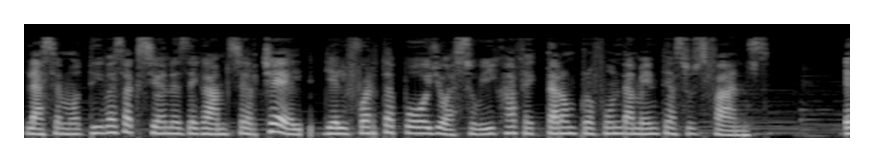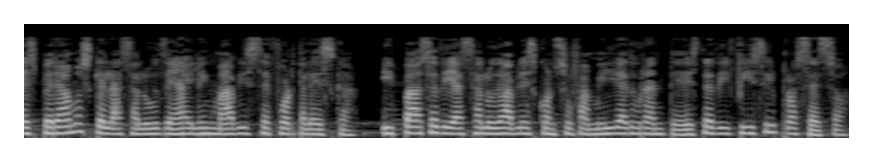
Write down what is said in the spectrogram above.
las emotivas acciones de Gamser Chell y el fuerte apoyo a su hija afectaron profundamente a sus fans. Esperamos que la salud de Aileen Mavis se fortalezca, y pase días saludables con su familia durante este difícil proceso.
